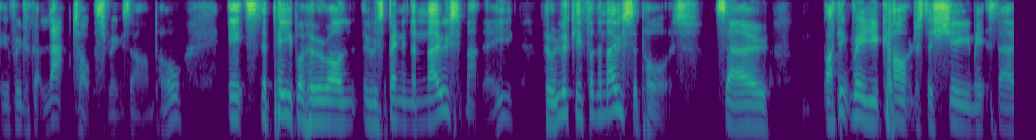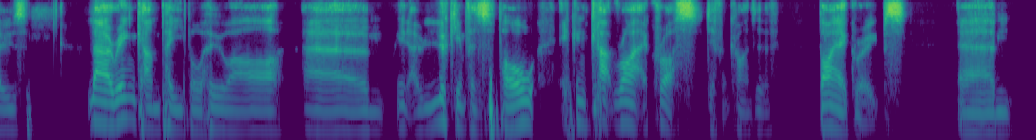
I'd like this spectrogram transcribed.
if we look at laptops, for example, it's the people who are on who are spending the most money who are looking for the most support. So I think really you can't just assume it's those lower income people who are um, you know looking for support. It can cut right across different kinds of buyer groups. Um,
